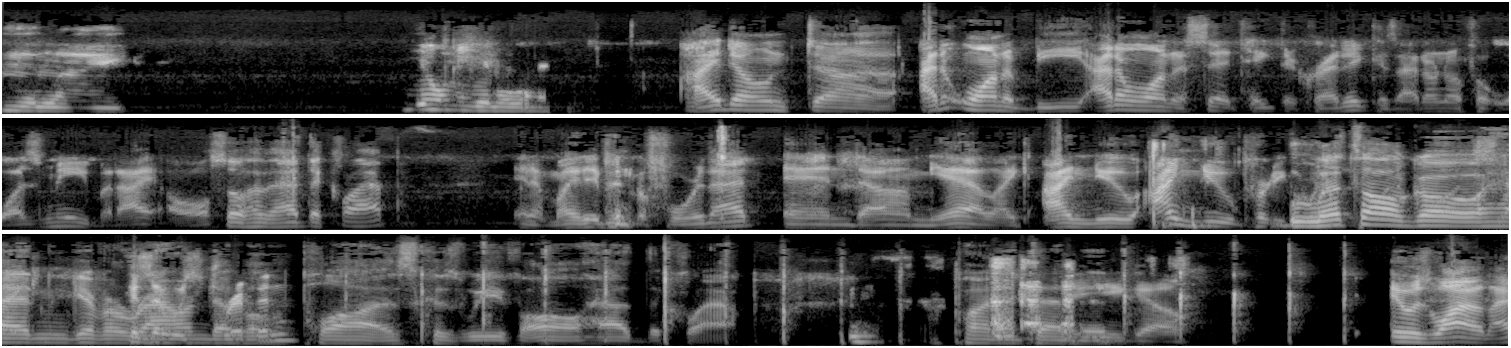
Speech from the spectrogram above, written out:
and like heal me in a way. I don't. Uh, I don't want to be. I don't want to say take the credit because I don't know if it was me, but I also have had the clap, and it might have been before that. And um, yeah, like I knew. I knew pretty. quickly Let's all go was, ahead like, and give a round of applause because we've all had the clap. Pun There you go. It was wild. I,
